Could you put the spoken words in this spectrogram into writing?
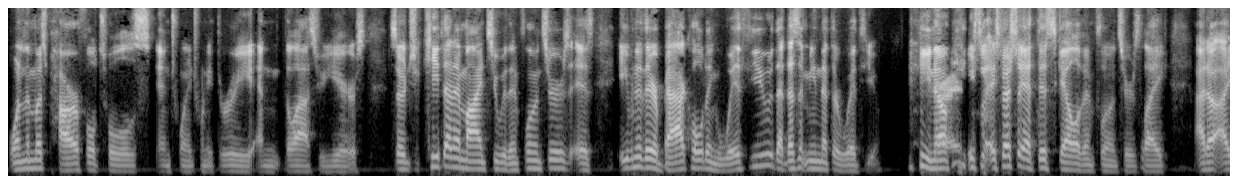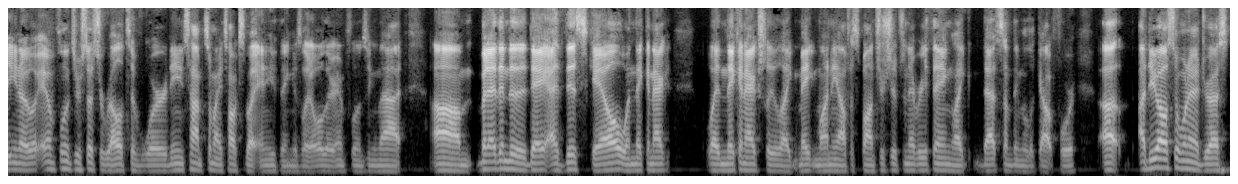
One of the most powerful tools in 2023 and the last few years. So to keep that in mind too with influencers is even if they're back holding with you, that doesn't mean that they're with you. you know, right. especially at this scale of influencers. Like, I don't, I, you know, influencer is such a relative word. Anytime somebody talks about anything, is like, oh, they're influencing that. Um, but at the end of the day, at this scale, when they can act, when they can actually like make money off of sponsorships and everything, like that's something to look out for. Uh, I do also want to address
